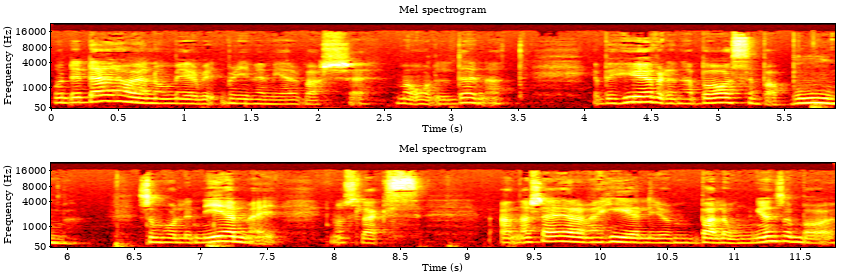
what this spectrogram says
Och det där har jag nog mer, blivit mer varse med åldern. Att jag behöver den här basen, bara boom, som håller ner mig. Någon slags, annars är jag den här heliumballongen som bara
